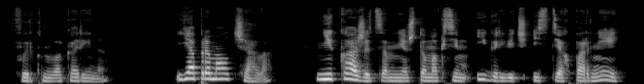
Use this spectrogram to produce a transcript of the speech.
– фыркнула Карина. Я промолчала. Не кажется мне, что Максим Игоревич из тех парней,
